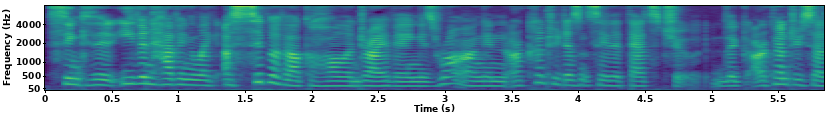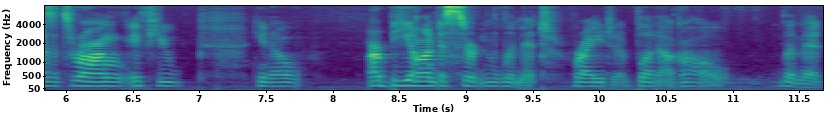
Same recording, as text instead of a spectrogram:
think that even having like a sip of alcohol and driving is wrong and our country doesn't say that that's true. The, our country says it's wrong if you you know are beyond a certain limit right? A blood alcohol limit.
